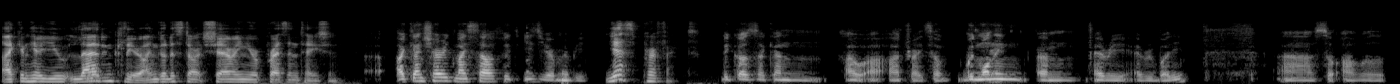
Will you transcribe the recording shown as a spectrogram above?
I can hear you loud and clear. I'm going to start sharing your presentation. I can share it myself. It's easier, maybe. Yes, perfect. Because I can. I'll, I'll try. So, good morning, um, every everybody. Uh, so I will.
